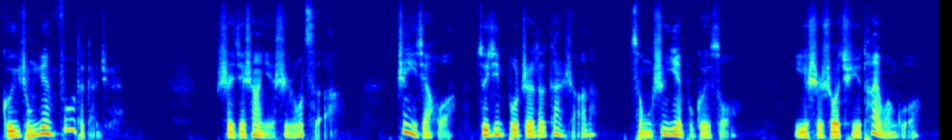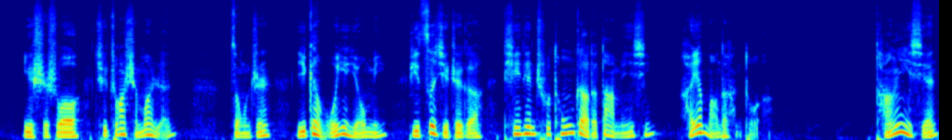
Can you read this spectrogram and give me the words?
闺中怨妇的感觉。实际上也是如此啊，这家伙最近不知道干啥呢。总是夜不归宿，一时说去泰王国，一时说去抓什么人，总之一个无业游民，比自己这个天天出通告的大明星还要忙得很多。唐艺贤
